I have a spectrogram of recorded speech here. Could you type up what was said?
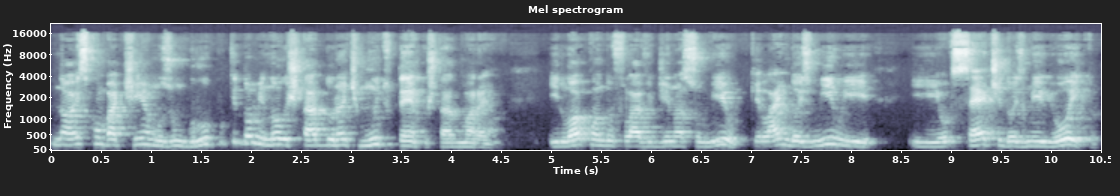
nós combatíamos um grupo que dominou o Estado durante muito tempo, o Estado do Maranhão. E logo quando o Flávio Dino assumiu, que lá em 2000 e 2007, 2008,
